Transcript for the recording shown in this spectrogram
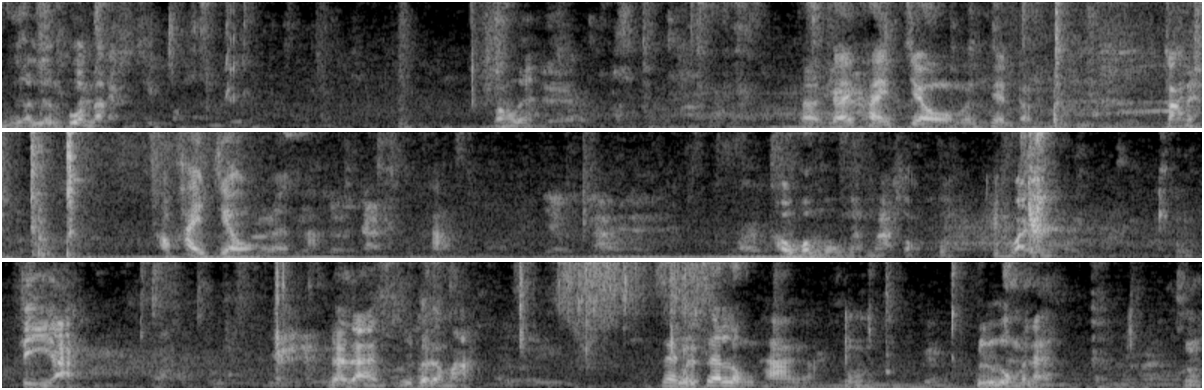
เหงื่อเริ่มท่วมนะลองเลยอยากได้ไข่เจียวอะมันเผ็ดอะสั่งเลย เอาไข่เจียวเลยค่ะ ค่ะ เขาก็งงนะมาสองคนกินไหวไหมสี่อย่างไหนได้มีเพื่อนเรามา เพื่อนเพื่อนหลงทางอะอืมไม่รู้หลงไปไหนอืม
